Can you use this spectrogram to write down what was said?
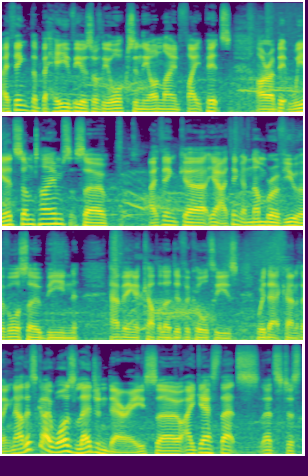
I think the behaviors of the orcs in the online fight pits are a bit weird sometimes, so I think, uh, yeah, I think a number of you have also been having a couple of difficulties with that kind of thing. Now, this guy was legendary, so I guess that's that's just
